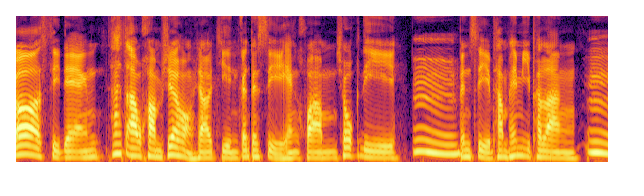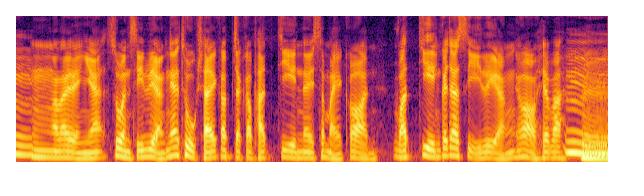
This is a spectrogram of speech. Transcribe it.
ก็สีแดงถ้าตามความเชื่อของชาวจีนก็เป็นสีแห่งความโชคดี อืม เป็นสีทำให้มีพลังอืมอืมอะไรอย่างเงี้ย ส่วนสีเหลืองเนี่ยถูกใช้กับจักรพรรดิจีนในสมัยก่อน วัดจีนก็จะสีเหลืองนึกออกใช่ปะ อือืม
